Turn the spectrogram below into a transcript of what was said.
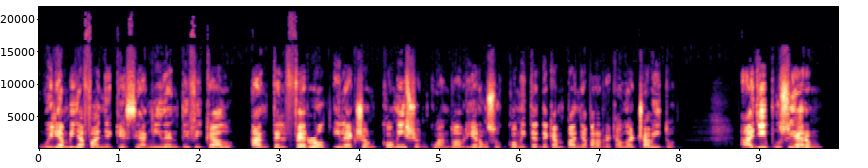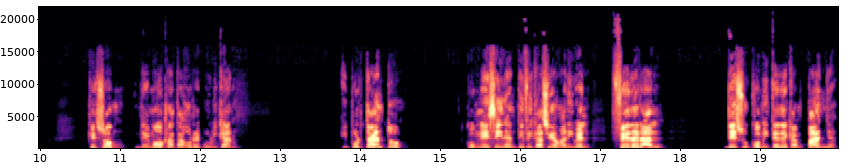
William Villafañe, que se han identificado ante el Federal Election Commission cuando abrieron sus comités de campaña para recaudar chavitos allí pusieron que son demócratas o republicanos. Y por tanto, con esa identificación a nivel federal, de su comité de campaña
